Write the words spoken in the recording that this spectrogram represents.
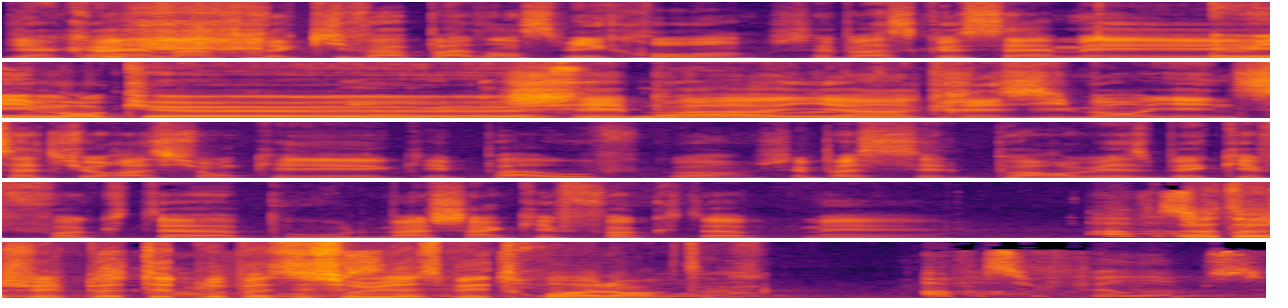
Il y a quand même un truc qui va pas dans ce micro. Hein. Je sais pas ce que c'est, mais. Oui, il manque. euh, Je sais pas, il y a un grésillement, il y a une saturation qui est, qui est pas ouf quoi. Je sais pas si c'est le port USB qui est fucked up ou le machin qui est fucked up, mais. Attends, je vais peut-être le passer sur l'USB 3 alors. attends. Officer Phillips,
